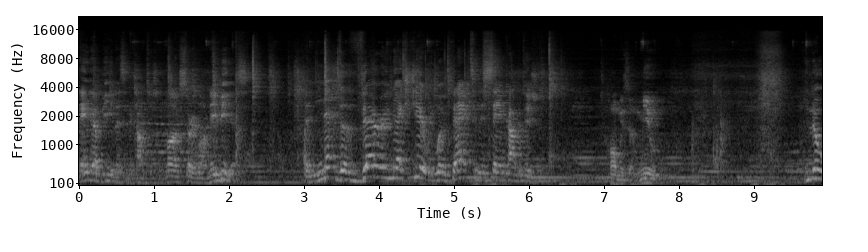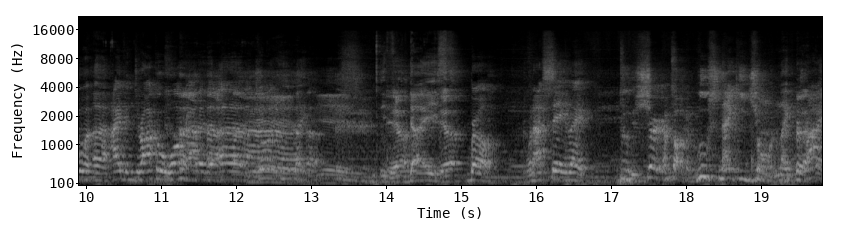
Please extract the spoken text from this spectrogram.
They ended up beating us in the competition. Long story long, they beat us. The, ne- the very next year, we went back to the same competition. Homie's a mute. You know when uh, Ivan Drago walked out of the uh, joint, like, yeah. Yeah. dice, Yeah. bro. When I say like, dude, the shirt, I'm talking loose Nike joint, like dry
